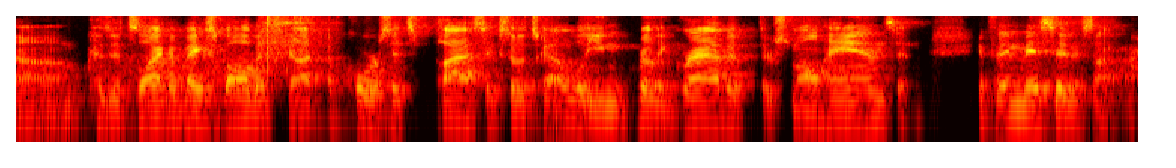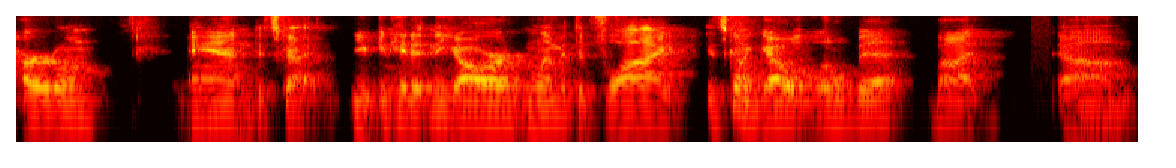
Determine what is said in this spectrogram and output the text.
because um, it's like a baseball, but it's got, of course, it's plastic, so it's got a little. You can really grab it. They're small hands, and if they miss it, it's not going to hurt them. And it's got you can hit it in the yard, limited flight. It's going to go a little bit, but um,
